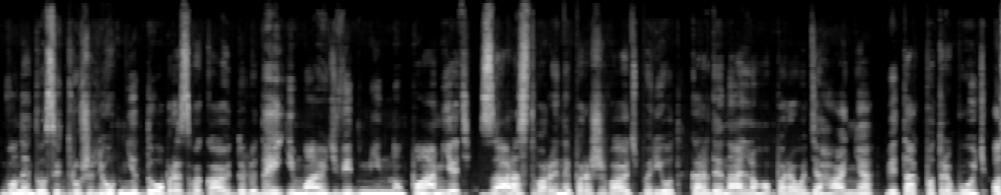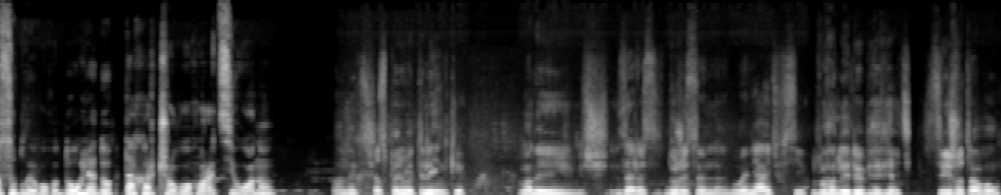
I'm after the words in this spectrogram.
Вони досить дружелюбні, добре звикають до людей і мають відмінну пам'ять. Зараз тварини переживають період кардинального переодягання. Відтак потребують особливого догляду та харчового раціону. У них зараз період ліньки. Вони зараз дуже сильно виняють всі. Вони люблять свіжу траву.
